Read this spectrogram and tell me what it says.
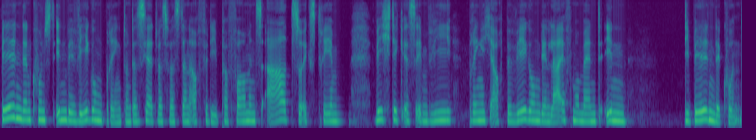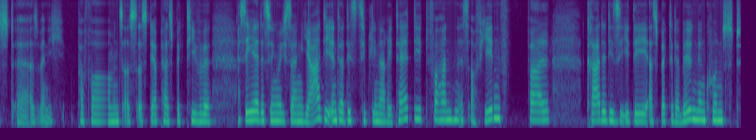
bildenden Kunst in Bewegung bringt. Und das ist ja etwas, was dann auch für die Performance Art so extrem wichtig ist, eben wie bringe ich auch Bewegung, den Live-Moment in die bildende Kunst. Äh, also wenn ich Performance aus, aus der Perspektive sehe. Deswegen würde ich sagen, ja, die Interdisziplinarität, die vorhanden ist, auf jeden Fall. Gerade diese Idee, Aspekte der bildenden Kunst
